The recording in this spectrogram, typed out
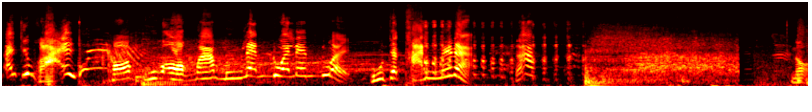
ไอ้ชิบหาย พอกูออกมา มึงเล่นด้วยเล่นด้วย กูจะทันไหมเนี่ยฮะเนาะ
